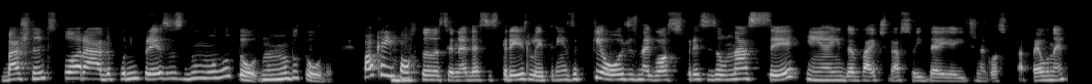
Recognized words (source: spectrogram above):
bastante explorado por empresas no mundo, todo, no mundo todo. Qual que é a uhum. importância né, dessas três letrinhas? É porque hoje os negócios precisam nascer, quem ainda vai tirar sua ideia aí de negócio do papel, né?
